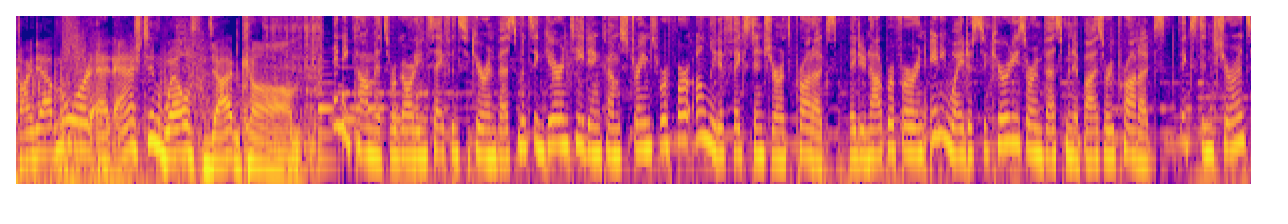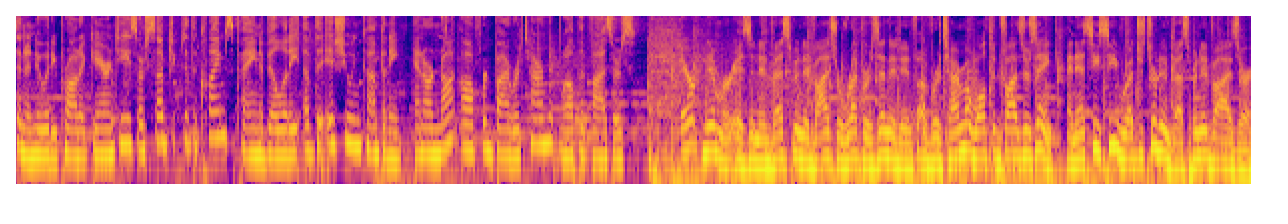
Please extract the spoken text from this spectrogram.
Find out more at ashtonwealth.com. Any comments regarding safe and secure investments and guaranteed income streams refer only to fixed insurance products. They do not refer in any way to securities or investment advisory products. Fixed insurance and annuity product guarantees are subject to the claims paying ability of the issuing company and are not offered by retirement wealth advisors. Eric Nimmer is an investment advisor representative of Retirement Wealth Advisors Inc., an SEC registered investment advisor.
